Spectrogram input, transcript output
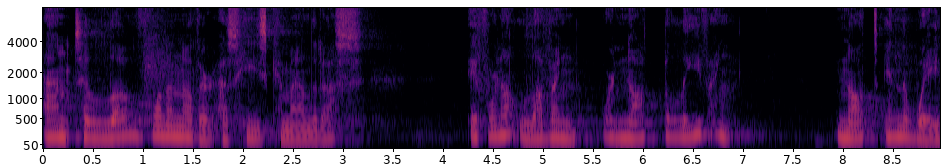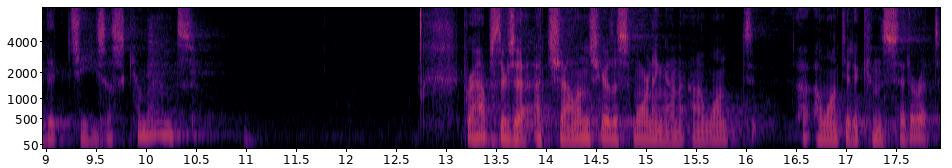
and to love one another as he's commanded us. If we're not loving, we're not believing, not in the way that Jesus commands. Perhaps there's a, a challenge here this morning, and I want, I want you to consider it.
